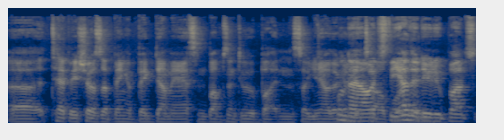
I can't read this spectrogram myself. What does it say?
uh, Teppei shows up being a big dumbass and bumps into a button, so you know they're Well, gonna no, get it's the other dude who butts,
